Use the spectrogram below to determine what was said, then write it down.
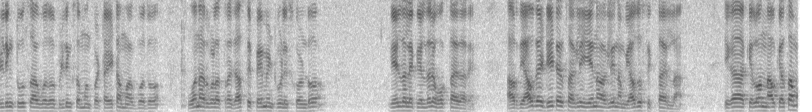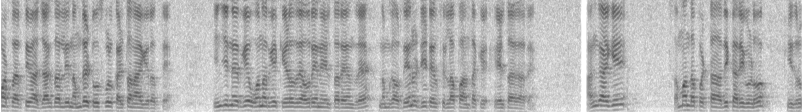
ಬಿಲ್ಡಿಂಗ್ ಟೂಲ್ಸ್ ಆಗ್ಬೋದು ಬಿಲ್ಡಿಂಗ್ ಸಂಬಂಧಪಟ್ಟ ಐಟಮ್ ಆಗ್ಬೋದು. ಓನರ್ಗಳ ಹತ್ರ ಜಾಸ್ತಿ ಪೇಮೆಂಟ್ಗಳು ಇಸ್ಕೊಂಡು ಕೇಳ್ದಲೆ ಕೇಳ್ದಲೆ ಹೋಗ್ತಾ ಇದ್ದಾರೆ. ಅವ್ರದ್ದು ಯಾವುದೇ ಡೀಟೇಲ್ಸ್ ಆಗಲಿ, ಏನೂ ಆಗಲಿ ನಮ್ಗೆ ಯಾವುದೂ ಸಿಗ್ತಾ ಇಲ್ಲ. ಈಗ ಕೆಲವೊಂದು ನಾವು ಕೆಲಸ ಮಾಡ್ತಾ ಇರ್ತೀವಿ, ಆ ಜಾಗದಲ್ಲಿ ನಮ್ಮದೇ ಟೂಲ್ಸ್ಗಳು ಕಳ್ತನ ಆಗಿರುತ್ತೆ. ಇಂಜಿನಿಯರ್ಗೆ ಓನರ್ಗೆ ಕೇಳಿದ್ರೆ ಅವ್ರೇನು ಹೇಳ್ತಾರೆ ಅಂದರೆ, ನಮ್ಗೆ ಅವ್ರದ್ದೇನು ಡೀಟೇಲ್ಸ್ ಇಲ್ಲಪ್ಪ ಅಂತ ಹೇಳ್ತಾ ಇದ್ದಾರೆ. ಹಂಗಾಗಿ ಸಂಬಂಧಪಟ್ಟ ಅಧಿಕಾರಿಗಳು ಇದ್ರ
